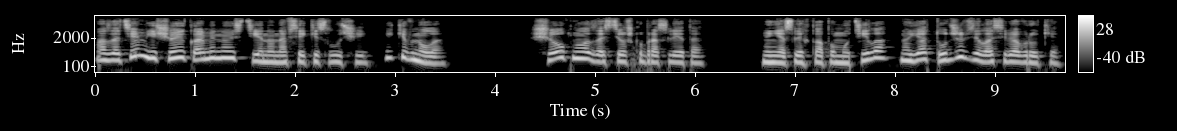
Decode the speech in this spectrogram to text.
а затем еще и каменную стену на всякий случай, и кивнула. Щелкнула застежка браслета. Меня слегка помутило, но я тут же взяла себя в руки.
